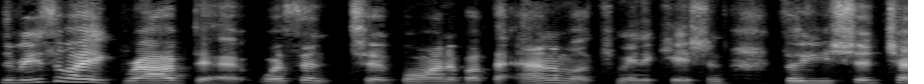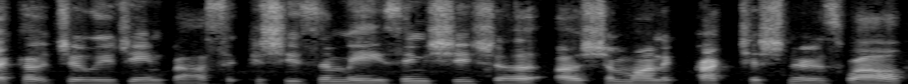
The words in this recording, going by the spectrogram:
The reason why I grabbed it wasn't to go on about the animal communication, though you should check out Julie Jane Bassett because she's amazing. She's a, a, shamanic practitioner as well,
